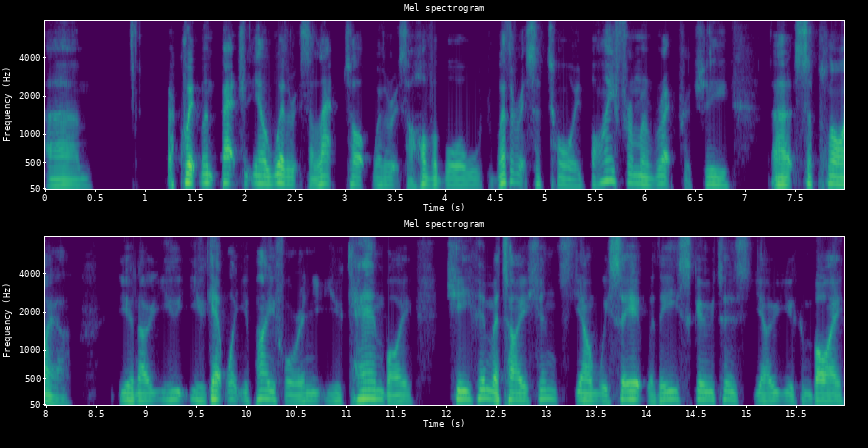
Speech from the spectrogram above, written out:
um, equipment, battery, you know, whether it's a laptop, whether it's a hoverboard, whether it's a toy, buy from a reputable uh, supplier. You know, you you get what you pay for, and you can buy cheap imitations. You know, we see it with e-scooters. You know, you can buy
